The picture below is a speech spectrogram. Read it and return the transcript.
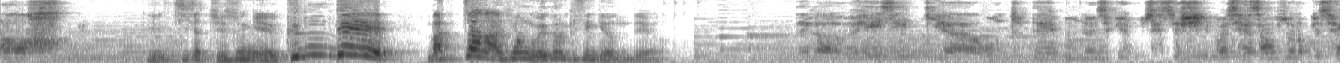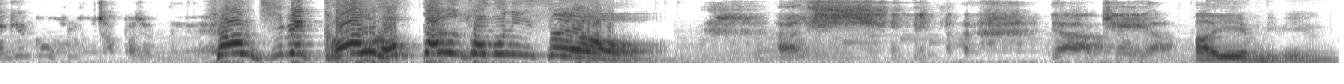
어, 예, 진짜 죄송해요. 근데 맞잖아. 형 왜 그렇게 생겼는데요? 왜 이 새끼야. 원투데이 뭐냐, 이 새끼. 진짜 씨발 새삼스럽게 생긴 거 모르고 자빠졌네. 형 집에 거울 없다는 소문이 있어요. 아니, 씨. 야, K야. 아 예 형님 예 형님.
